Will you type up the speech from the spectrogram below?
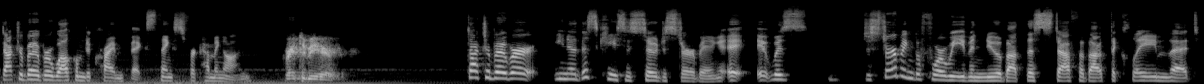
Dr. Bober, welcome to Crime Fix. Thanks for coming on. Great to be here. Dr. Bober, you know, this case is so disturbing. It, it was disturbing before we even knew about this stuff, about the claim that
